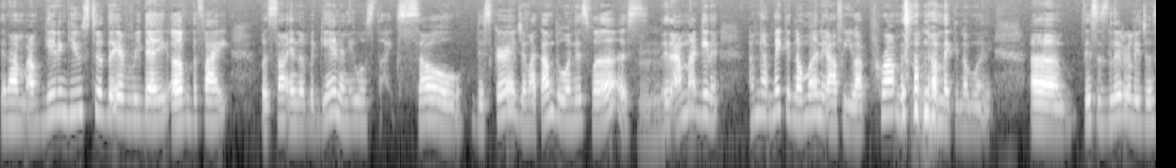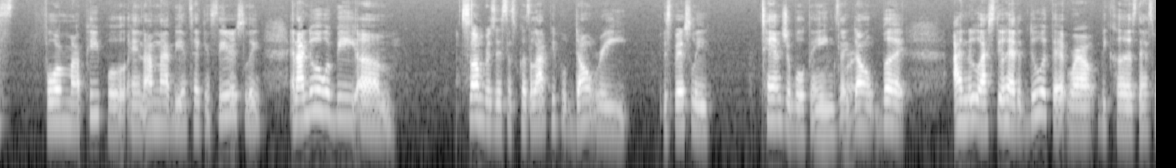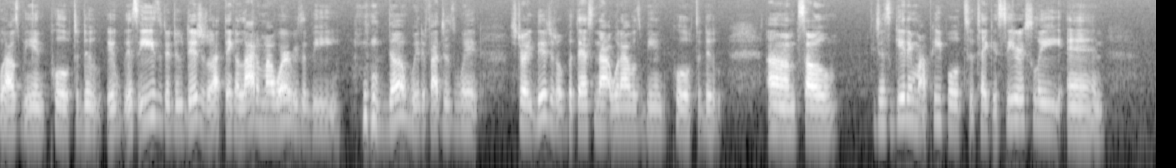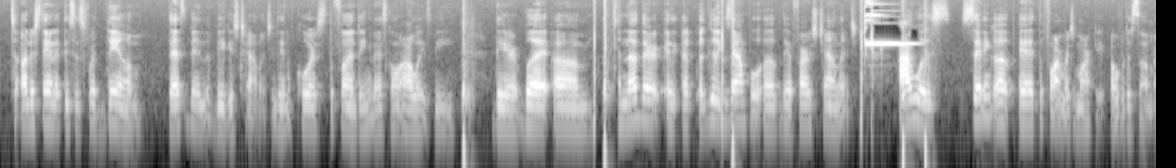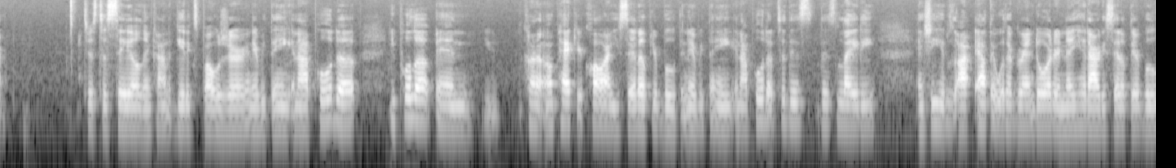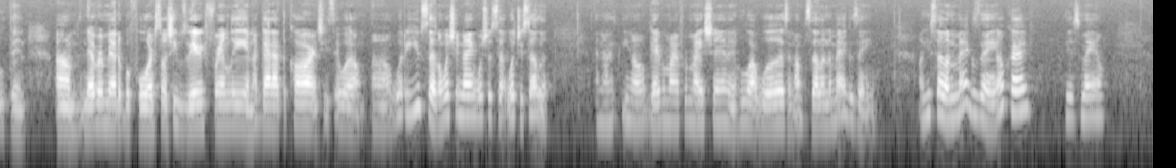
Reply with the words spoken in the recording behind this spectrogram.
And I'm I'm getting used to the everyday of the fight. But some in the beginning it was like so discouraging. Like I'm doing this for us. Mhm. I'm not getting I'm not making no money off of you. I promise I'm not making no money. Um, this is literally just for my people and I'm not being taken seriously. And I knew it would be um, some resistance because a lot of people don't read especially tangible things. They Right. don't. But I knew I still had to do it that route because that's what I was being pulled to do. It, it's easy to do digital. I think a lot of my worries would be done with if I just went straight digital, but that's not what I was being pulled to do. Um, so just getting my people to take it seriously and to understand that this is for them that's been the biggest challenge. And then of course the funding that's going to always be there. But um, another a, a good example of their first challenge i was setting up at the farmers market over the summer just to sell and kind of get exposure and everything and i pulled up you pull up and you kind of unpack your car and you set up your booth and everything. And I pulled up to this this lady, and she was out there with her granddaughter, and they had already set up their booth and. Um, never met her before, so she was very friendly. And I got out the car, and she said, "Well, uh, what are you selling? What's your name? What's your what you selling?" And I, you know, gave her my information and who I was, and I'm selling a magazine. Oh, you selling a magazine? Okay, yes, ma'am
